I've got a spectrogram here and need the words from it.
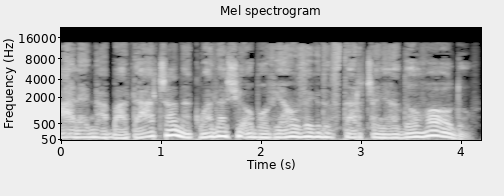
Ale na badacza nakłada się obowiązek dostarczenia dowodów.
